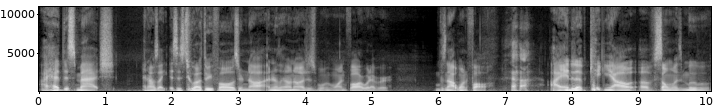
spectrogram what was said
I had this match, and I was like, "Is this two out of three falls or not?" And they're like, "Oh no, I just one one fall or whatever." It was not one fall. I ended up kicking out of someone's move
